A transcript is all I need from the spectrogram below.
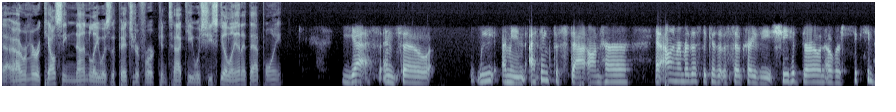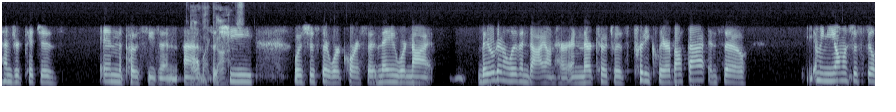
I remember Kelsey Nunley was the pitcher for Kentucky. Was she still in at that point? Yes, and so we. I mean, I think the stat on her, and I only remember this because it was so crazy. She had thrown over 1,600 pitches in the postseason. Um, Oh, my so gosh. she was just their workhorse, and they were not. They were going to live and die on her, and their coach was pretty clear about that. And so, I mean, you almost just feel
